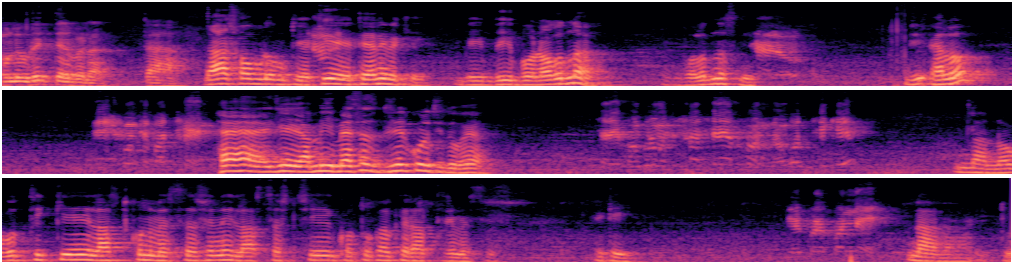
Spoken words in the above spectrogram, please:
বলে উঠাইতে পারবে না টাকা। না সব তুই কে টেনে নেবে কে? নগদ না? বলদ না জি হ্যালো? হ্যাঁ হ্যাঁ এই যে আমি মেসেজ ডিলিট করেছি তো ভাইয়া। না নগদ থেকে লাস্ট কোনো মেসেজ আসেনি লাস্ট আসছে গতকালকে রাত্রে মেসেজ এটাই। না না একটু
